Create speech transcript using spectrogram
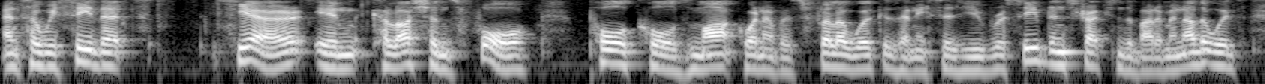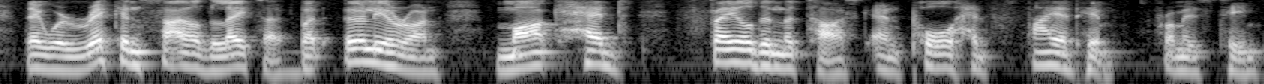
And so we see that here in Colossians 4, Paul calls Mark one of his fellow workers and he says, You've received instructions about him. In other words, they were reconciled later, but earlier on, Mark had failed in the task and Paul had fired him from his team,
